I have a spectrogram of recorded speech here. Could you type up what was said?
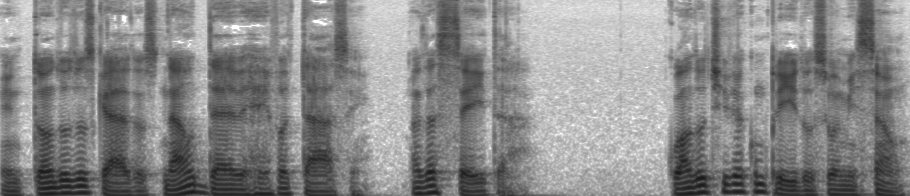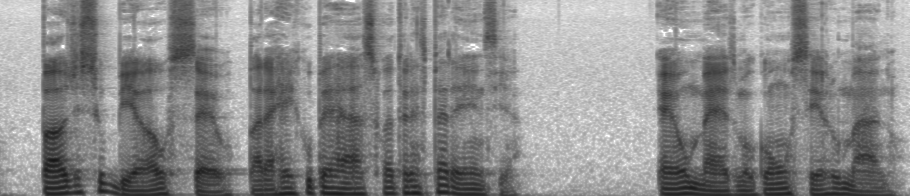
Em todos os casos, não deve revoltar-se, mas aceita. Quando tiver cumprido sua missão, pode subir ao céu para recuperar sua transparência é o mesmo com o ser humano.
